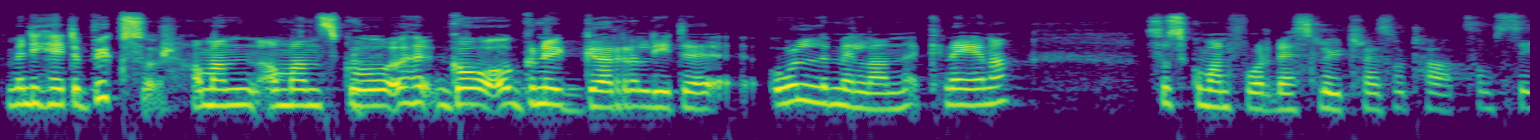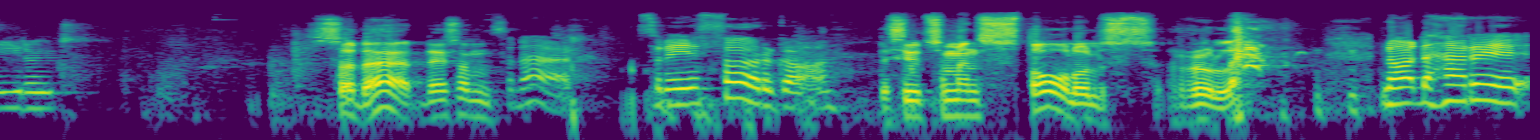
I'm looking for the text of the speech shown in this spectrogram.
men det heter byxor. Om man, om man skulle gå och gnugga lite ull mellan knäna så skulle man få det slutresultat som ser ut Sådär, det, är som, sådär. Så det är förgarn. det ser ut som en stålullsrulle. Nå, det här är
